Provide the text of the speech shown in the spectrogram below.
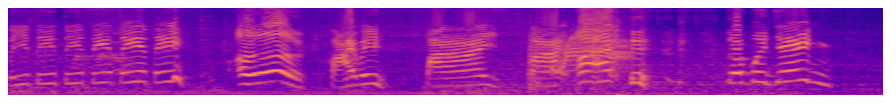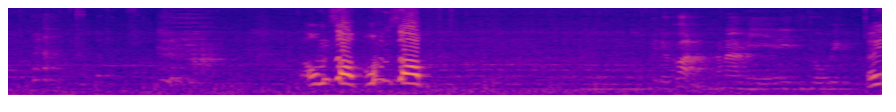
ตีตีตีตีตีตี เออ ตายไป ตายตายอ้ายโดนปืนยิง อุ้มศพ อุ้มศพ เดี๋ยวก่อนข้างหน้ามีนี่ที่ทุบอีกเฮ้ย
